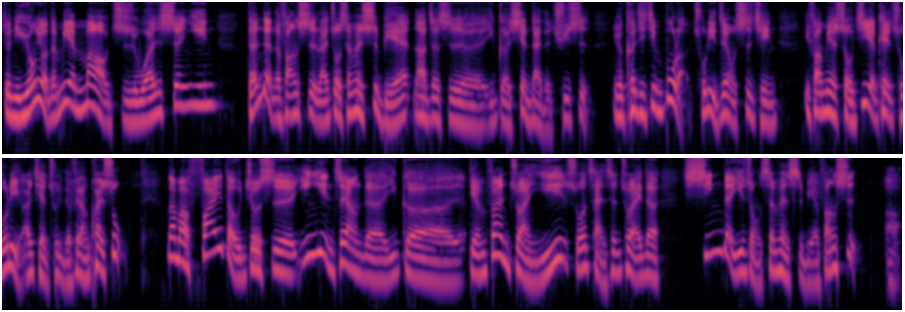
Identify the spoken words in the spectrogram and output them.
就你拥有的面貌、指纹、声音等等的方式来做身份识别，那这是一个现代的趋势，因为科技进步了，处理这种事情，一方面手机也可以处理，而且处理得非常快速。那么 FIDO 就是因应这样的一个典范转移所产生出来的新的一种身份识别方式啊。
